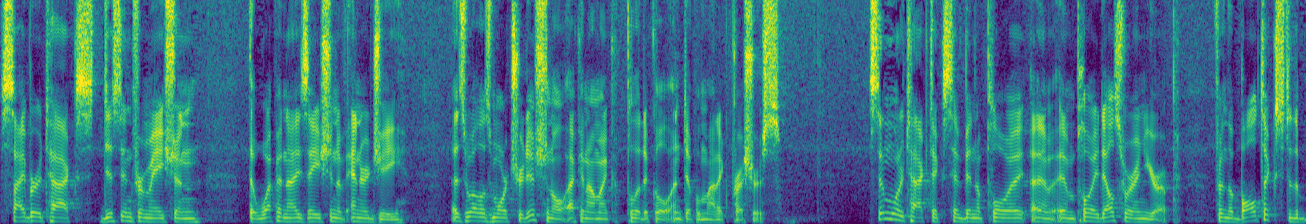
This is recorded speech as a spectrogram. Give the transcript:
cyber attacks, disinformation, the weaponization of energy, as well as more traditional economic, political, and diplomatic pressures. Similar tactics have been employ, uh, employed elsewhere in Europe, from the Baltics to the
